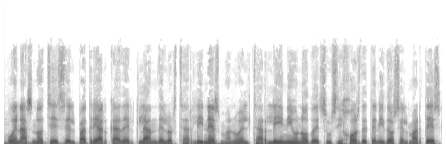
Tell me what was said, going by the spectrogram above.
Buenas noches. El patriarca del clan de los Charlines, Manuel Charlín, y uno de sus hijos, detenidos el martes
